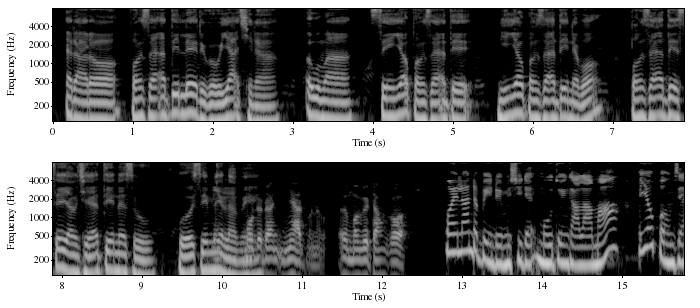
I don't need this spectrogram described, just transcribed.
။အဲ့ဒါတော့ပုံစံအသစ်လေးတွေကိုရချင်တာဥပမာစင်ရောက်ပုံစံအသစ်မြင်းရောက်ပုံစံအသစ်နဲ့ပေါ့ ပုံစံအသစ်ဆေးရောင်ချေအသစ်နဲ့ဆိုပိုအစင်းမြင့်လာမယ်မော်ဒန်ညတ်ဘနော်အမော်ဂတောင်ကောပွဲလန်းတပင်တွေမရှိတဲ့မိုးသွင်းကာလမှာအယုတ်ပုံစံ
